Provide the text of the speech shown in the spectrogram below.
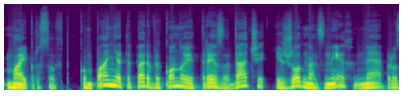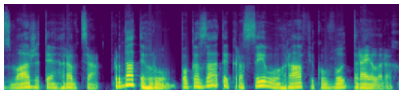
Microsoft. Компанія тепер виконує три задачі, і жодна з них не розважити гравця. Продати гру, показати красиву графіку в трейлерах,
